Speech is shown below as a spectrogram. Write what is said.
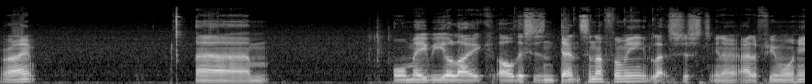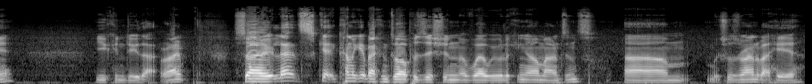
right? Um, or maybe you're like, oh, this isn't dense enough for me. Let's just, you know, add a few more here. You can do that, right? So let's get kind of get back into our position of where we were looking at our mountains, um, which was around about here.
